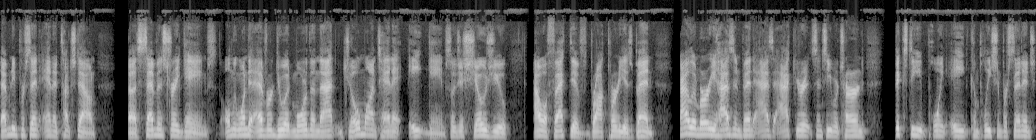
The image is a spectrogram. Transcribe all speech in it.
70% and a touchdown uh, seven straight games. Only one to ever do it more than that, Joe Montana, eight games. So it just shows you how effective Brock Purdy has been. Kyler Murray hasn't been as accurate since he returned, 60.8 completion percentage.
